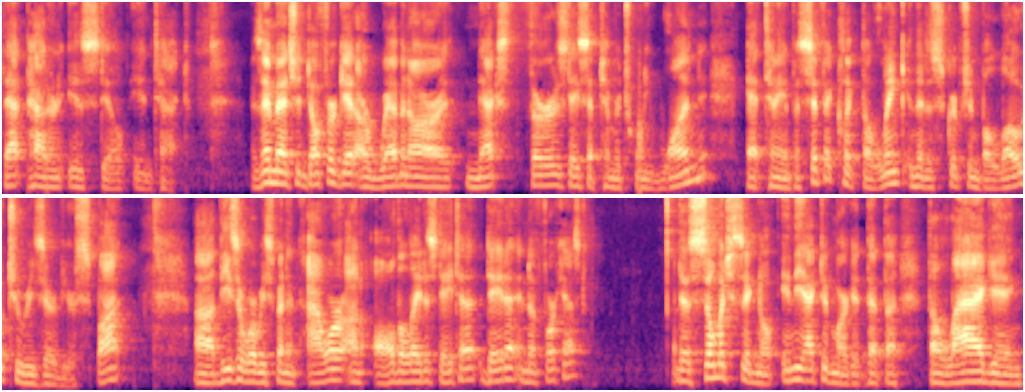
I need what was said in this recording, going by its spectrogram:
That pattern is still intact. As I mentioned, don't forget our webinar next Thursday, September 21 at 10 a.m. Pacific. Click the link in the description below to reserve your spot. Uh, these are where we spend an hour on all the latest data data in the forecast. There's so much signal in the active market that the the lagging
